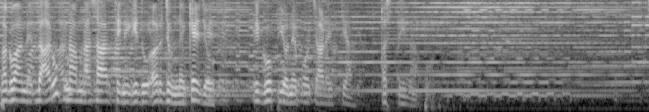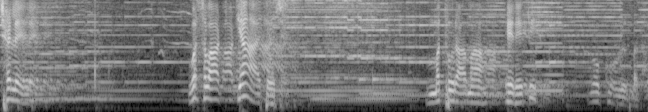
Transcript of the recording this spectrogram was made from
ભગવાને દારૂક નામના સારથીને કીધું, અર્જુનને કહેજો, એ ગોપીઓને પહોંચાડે ત્યાં હસ્તિનાપુર છેલ્લે વસવાટ ત્યાં આપ્યો છે? મથુરામાં એ રેતી ગોકુળ બધા.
